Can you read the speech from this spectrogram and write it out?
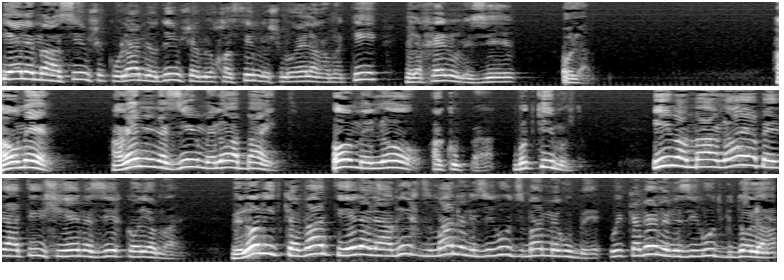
כי אלה מעשים שכולם יודעים שהם מיוחסים לשמואל הרמתי ולכן הוא נזיר עולם. האומר הריני נזיר מלוא הבית או מלוא הקופה בודקים אותו אם אמר לא היה בדעתי שיהיה נזיר כל ימיי ולא נתכוונתי אלא להאריך זמן הנזירות זמן מרובה, הוא התכוון לנזירות גדולה,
